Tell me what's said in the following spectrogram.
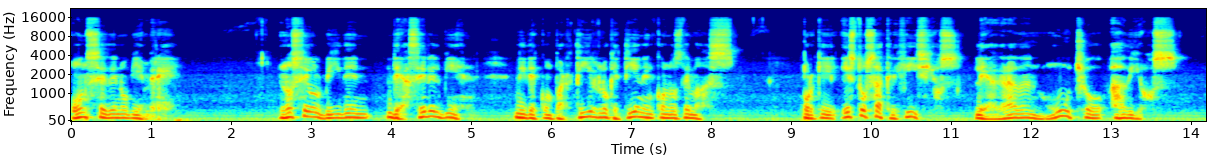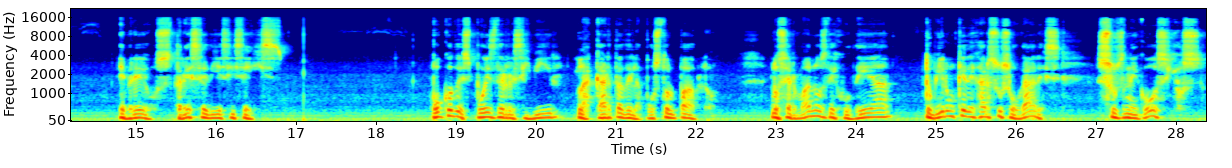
11 de noviembre. No se olviden de hacer el bien ni de compartir lo que tienen con los demás, porque estos sacrificios le agradan mucho a Dios. Hebreos 13:16 Poco después de recibir la carta del apóstol Pablo, los hermanos de Judea tuvieron que dejar sus hogares, sus negocios,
